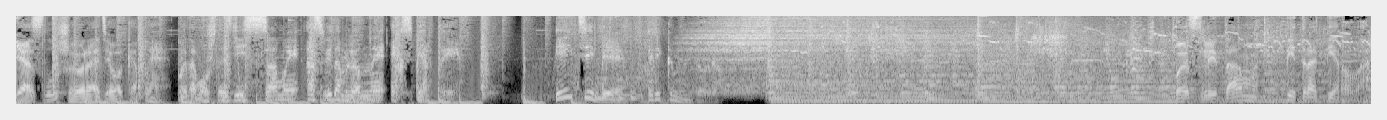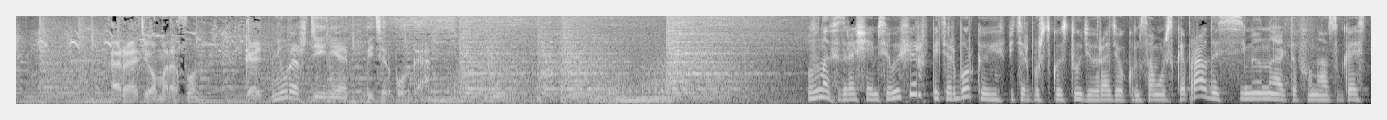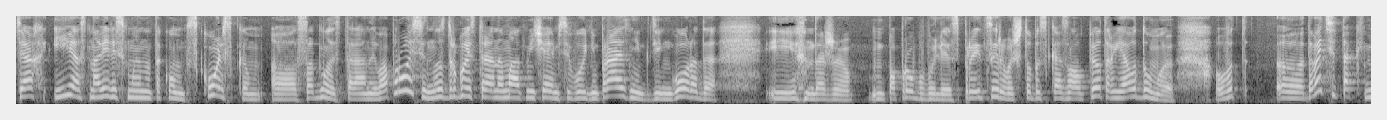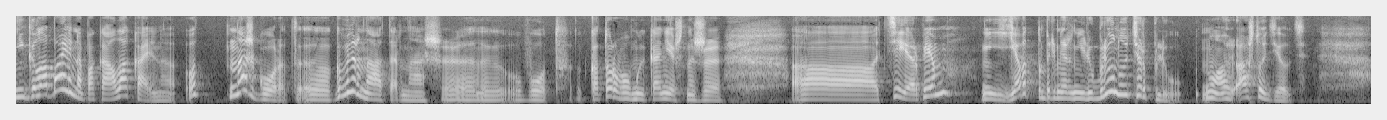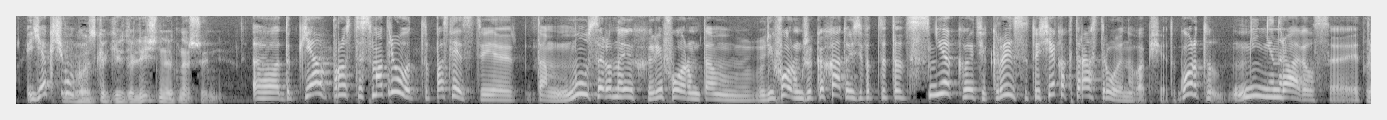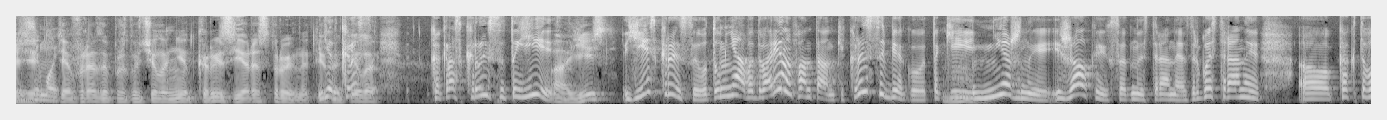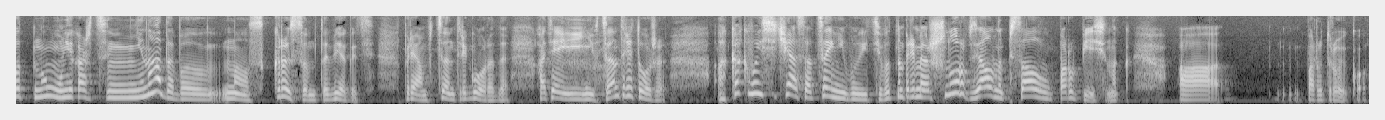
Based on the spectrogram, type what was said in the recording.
Я слушаю Радио КП, потому что здесь самые осведомленные эксперты. И тебе рекомендую. По следам Петра Первого. Радиомарафон ко дню рождения Петербурга. Вновь возвращаемся в эфир в Петербург и в петербургскую студию радио «Комсомольская правда». Семен Альтов у нас в гостях. И остановились мы на таком скользком, э, с одной стороны, вопросе, но с другой стороны мы отмечаем сегодня праздник, День города. И даже попробовали спроецировать, что бы сказал Петр. Я вот думаю, вот э, давайте так не глобально пока, а локально. Вот наш город, э, губернатор наш, э, вот, которого мы, конечно же, э, терпим. Я вот, например, не люблю, но терплю. Ну, а, а что делать? Я к чему? У вас какие-то личные отношения? Э, так я просто смотрю вот последствия там мусорных реформ, там реформ ЖКХ, то есть вот этот снег, эти крысы, то есть я как-то расстроена вообще-то. Город мне не нравился этой Подожди, зимой. у тебя фраза прозвучала «нет крыс, я расстроена». Ты Нет, хотела... крысы, как раз крысы-то есть. А, есть? Есть крысы. Вот у меня во дворе на фонтанке крысы бегают, такие нежные, и жалко их с одной стороны, а с другой стороны, э, как-то вот, ну, мне кажется, не надо бы ну, с крысом-то бегать прямо в центре города. Хотя и не в центре тоже. А как вы сейчас оцениваете? Вот, например, Шнур взял, написал пару песенок, а, пару-тройку.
